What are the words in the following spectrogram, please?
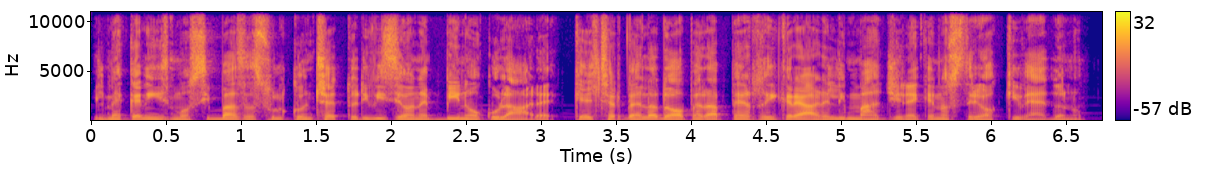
Il meccanismo si basa sul concetto di visione binoculare che il cervello adopera per ricreare l'immagine che i nostri occhi vedono.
